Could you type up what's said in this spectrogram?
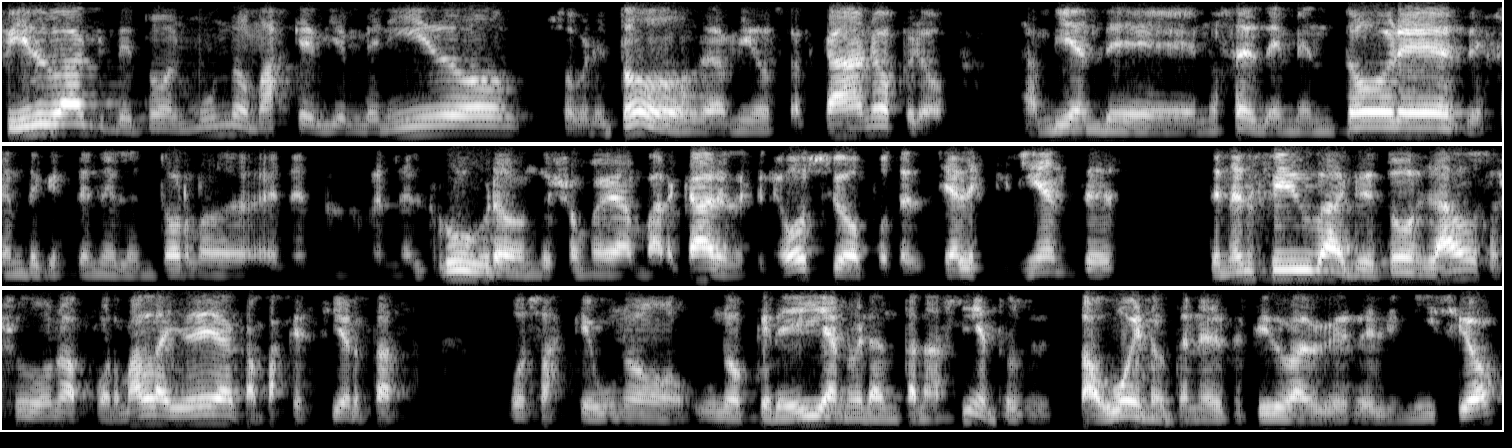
feedback de todo el mundo, más que bienvenido, sobre todo de amigos cercanos, pero también de, no sé, de mentores, de gente que esté en el entorno, en, el, rubro donde yo me voy a embarcar en ese negocio, potenciales clientes. Tener feedback de todos lados ayuda a uno a formar la idea, capaz que ciertas cosas que uno, uno creía no eran tan así, entonces está bueno tener ese feedback desde el inicio.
